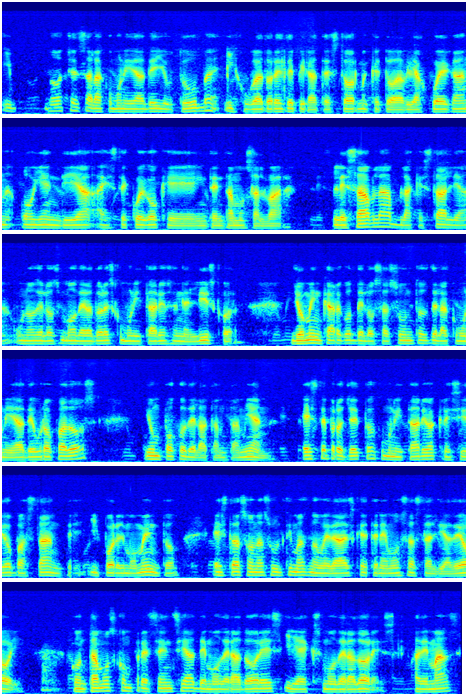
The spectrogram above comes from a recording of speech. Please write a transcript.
y buenas noches a la comunidad de YouTube y jugadores de Pirate Storm que todavía juegan hoy en día a este juego que intentamos salvar. Les habla Black Stalia, uno de los moderadores comunitarios en el Discord. Yo me encargo de los asuntos de la comunidad de Europa 2 y un poco de la TAM. Este proyecto comunitario ha crecido bastante y por el momento estas son las últimas novedades que tenemos hasta el día de hoy. Contamos con presencia de moderadores y ex moderadores. Además,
